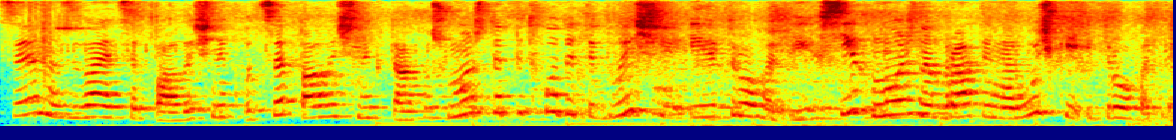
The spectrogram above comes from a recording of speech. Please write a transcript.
Це називається паличник. Оце паличник також. Можете підходити ближче і трогати. Їх всіх можна брати на ручки і трогати.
